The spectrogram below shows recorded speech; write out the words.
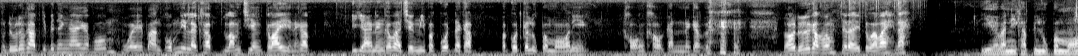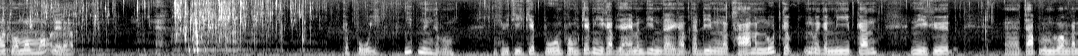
มาดูนะครับจะเป็นยังไงครับผมห้วยบ้านผมนี่แหละครับลำเชียงไกลนะครับ อีกอย่างหนึ่งครับว่าเชิงมีปรากฏนะครับปรากฏกับลูกปลาหมอนี่ของเขากันนะครับเราดูนะครับผมจะได้ตัวไหมนะเหยื่อวันนี้ครับเป็นลูกปลาหมอตัวมอมๆเลยแหละครับกระปูอีกนิดนึงครับผม วิธีเก็บปูของผมเก็บนี่ครับอย่าให้มันดิ้นได้ครับ ถ้าดิ้นแล้วขามันรุดกับมันก็หนีบกัน นี่คืออจับรวมๆกัน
